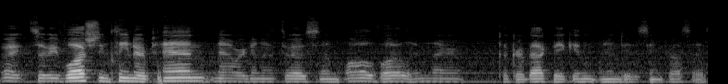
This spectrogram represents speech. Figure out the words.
Alright, so we've washed and cleaned our pan. Now we're going to throw some olive oil in there, cook our back bacon, and do the same process.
